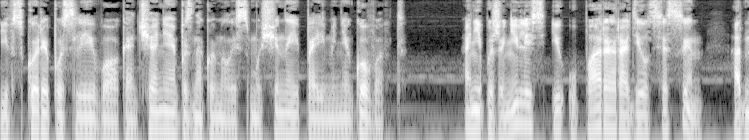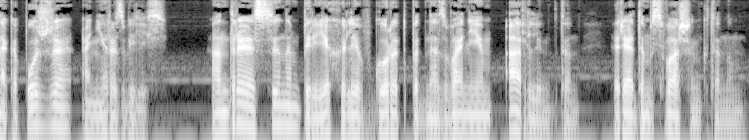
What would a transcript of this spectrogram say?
и вскоре после его окончания познакомилась с мужчиной по имени Говард. Они поженились, и у пары родился сын, однако позже они развелись. Андреа с сыном переехали в город под названием Арлингтон, рядом с Вашингтоном.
